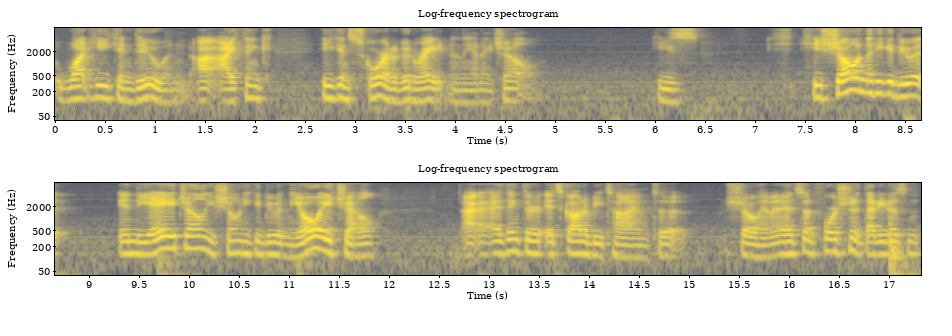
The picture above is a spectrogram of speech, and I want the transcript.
what he can do, and I, I think he can score at a good rate in the NHL. He's he's shown that he can do it in the AHL. He's shown he can do it in the OHL. I, I think there it's got to be time to show him, and it's unfortunate that he doesn't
